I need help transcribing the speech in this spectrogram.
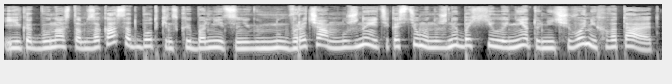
И как бы у нас там заказ от Боткинской больницы. Ну, врачам нужны эти костюмы, нужны бахилы. Нету, ничего не хватает.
